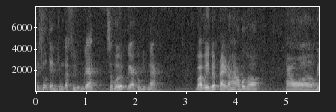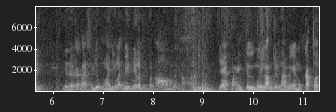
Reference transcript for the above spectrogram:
cái số tiền chúng ta sử dụng ga so với bếp ga của Việt Nam. Và vì bếp này nó hao bơ hao ờ, pin nên nếu các bạn sử dụng mà những loại pin như là pin còn ó pin thọ giá khoảng từ 15 cho đến 20 ngàn một cặp thôi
